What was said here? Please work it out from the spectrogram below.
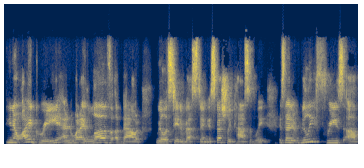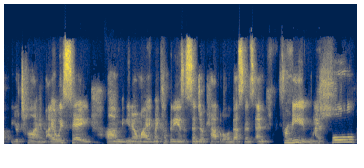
You know i agree. And what i love about real estate investing especially passively is that it really frees up your time. I always say um, you know my, my company is ascendo capital investments. And for me my whole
